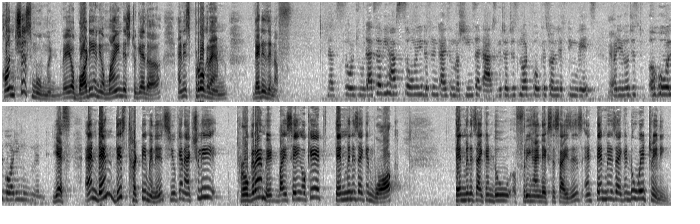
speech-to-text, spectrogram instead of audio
conscious movement, where your body and your mind is together and is programmed, that is enough. That's so true. That's why we have so many different kinds of machines at ABS which are just not focused on lifting weights, Yeah. but you know, just a whole body movement. Yes, and then this 30 minutes you can actually program it by saying, okay, 10 minutes I can walk, 10 minutes I can do freehand exercises, and 10 minutes I can do weight training.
